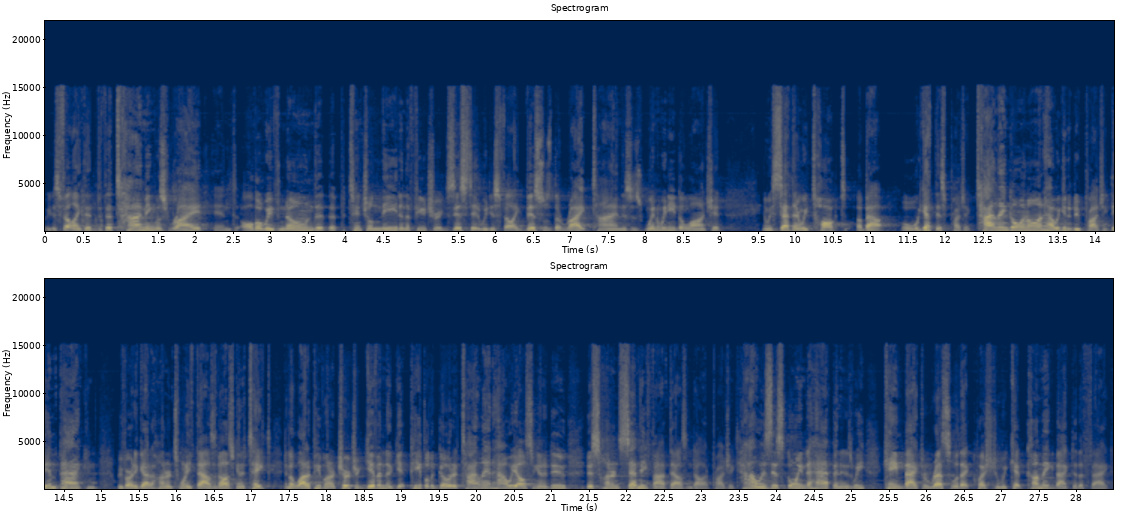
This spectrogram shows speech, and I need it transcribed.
We just felt like the, the timing was right, and although we've known that the potential need in the future existed, we just felt like this was the right time. This is when we need to launch it. And we sat there and we talked about, well, we got this Project Thailand going on. How are we going to do Project Impact? And we've already got $120,000 it's going to take, and a lot of people in our church are given to get people to go to Thailand. How are we also going to do this $175,000 project? How is this going to happen? And as we came back to wrestle with that question, we kept coming back to the fact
